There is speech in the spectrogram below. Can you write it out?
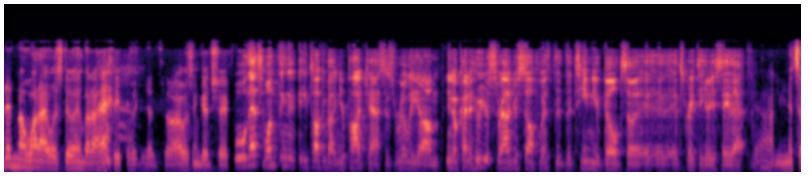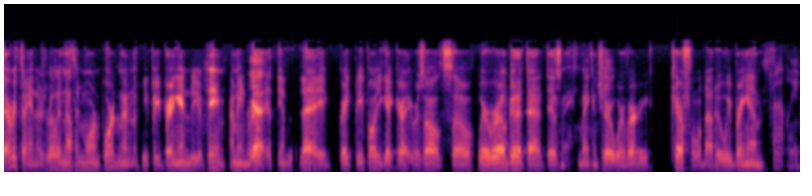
didn't know what I was doing, but I had people who did, so I was in good shape. Well, that's one thing that you talk about in your podcast is really, um, you know, kind of who you surround yourself with, the, the team you build. So it, it, it's great to hear you say that. Yeah, I mean, it's everything. There's really nothing more important than the people you bring into your team. I mean, really, Yeah. at the end of the day, great people, you get great results. So we're real good at that at Disney, making sure we're very careful about who we bring in. Definitely.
